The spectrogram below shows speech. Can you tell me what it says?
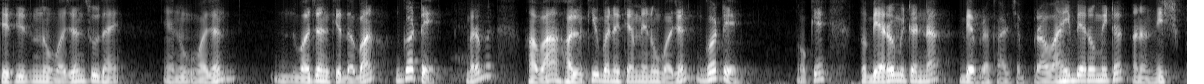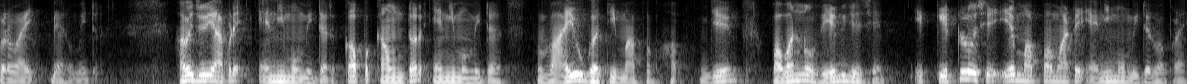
તેથી તેનું વજન શું થાય? એનું વજન વજન કે દબાણ ઘટે. બરાબર? હવા હલકી બને તેમ એનું વજન ઘટે. ઓકે? તો બેરોમીટરના બે પ્રકાર છે. પ્રવાહી બેરોમીટર અને નિષ્પ્રવાહી બેરોમીટર. હવે જોઈએ આપણે એનિમોમીટર, કપ કાઉન્ટર એનિમોમીટર. વાયુ ગતિ માપક જે પવનનો વેગ જે છે, એ કેટલો છે એ માપવા માટે એનિમોમીટર વપરાય.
